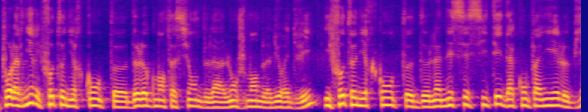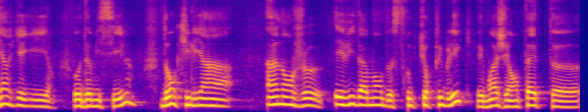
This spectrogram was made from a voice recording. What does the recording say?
Pour l'avenir, il faut tenir compte de l'augmentation de l'allongement de la durée de vie. Il faut tenir compte de la nécessité d'accompagner le bien vieillir au domicile. Donc il y a un enjeu évidemment de structure publique. Et moi, j'ai en tête euh,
